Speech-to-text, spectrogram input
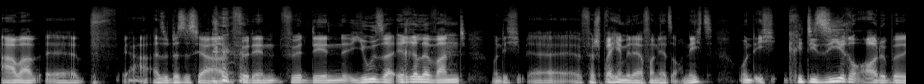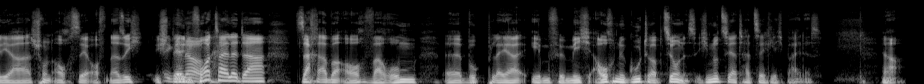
Aber äh, pf, ja, also das ist ja für den, für den User irrelevant und ich äh, verspreche mir davon jetzt auch nichts. Und ich kritisiere Audible ja schon auch sehr oft. Also ich, ich stelle genau. die Vorteile dar, sage aber auch, warum warum äh, Bookplayer eben für mich auch eine gute Option ist. Ich nutze ja tatsächlich beides. Ja.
